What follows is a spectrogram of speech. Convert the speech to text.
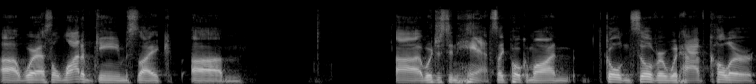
Uh, whereas a lot of games like um, uh, were just enhanced, like Pokemon gold and silver would have color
